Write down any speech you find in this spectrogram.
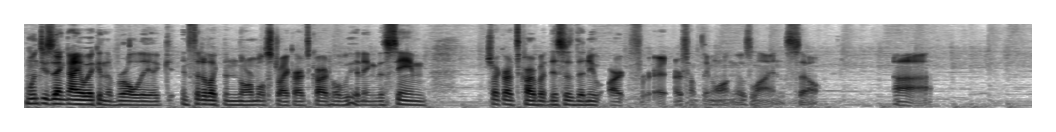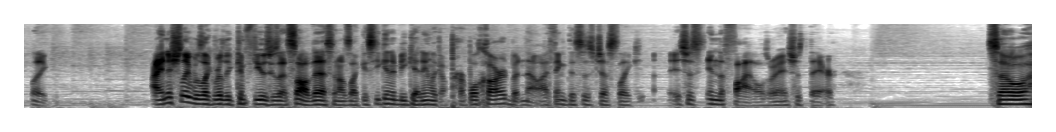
once you Zenkai Awaken the Broly, like, instead of like the normal Strike Arts card, we'll be getting the same Strike Arts card, but this is the new art for it or something along those lines. So, uh, like, I initially was like really confused because I saw this and I was like, is he going to be getting like a purple card? But no, I think this is just like it's just in the files, right? It's just there. So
